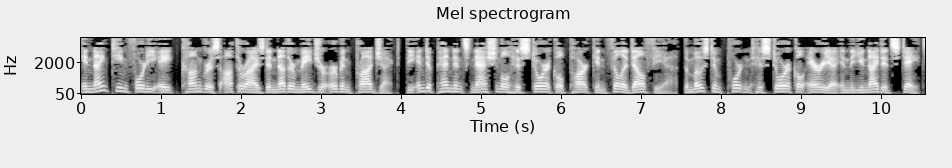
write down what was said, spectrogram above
In 1948 Congress authorized another major urban project, the Independence National Historical Park in Philadelphia, the most important historical area in the United States,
